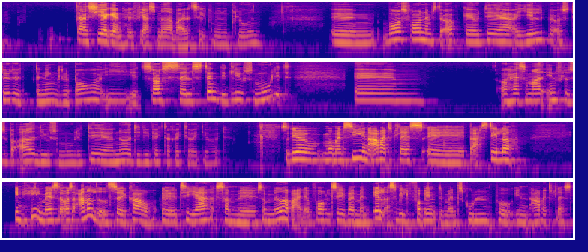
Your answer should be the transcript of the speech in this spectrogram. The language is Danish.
Der er cirka 70 medarbejdere tilknyttet kloden. Øh, vores fornemmeste opgave det er at hjælpe og støtte den enkelte borger i et så selvstændigt liv som muligt. Øh, og have så meget indflydelse på eget liv som muligt. Det er noget af det, vi vægter rigtig, rigtig højt. Så det er jo, må man sige, en arbejdsplads, øh, der stiller en hel masse også anderledes øh, krav øh, til jer som, øh, som medarbejder i forhold til, hvad man ellers ville forvente, man skulle på en arbejdsplads.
